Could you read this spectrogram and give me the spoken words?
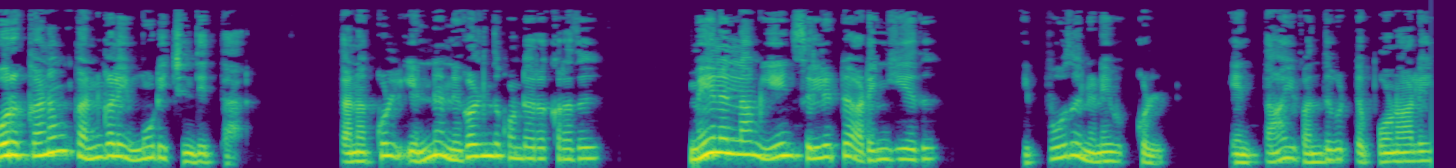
ஒரு கணம் கண்களை மூடி சிந்தித்தார். தனக்குள் என்ன நிகழ்ந்து கொண்டிருக்கிறது? மேலெல்லாம் ஏன் சில்லிட்டு அடங்கியது? இப்போது நினைவுக்குள் என் தாய் வந்துவிட்டு போனாலே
